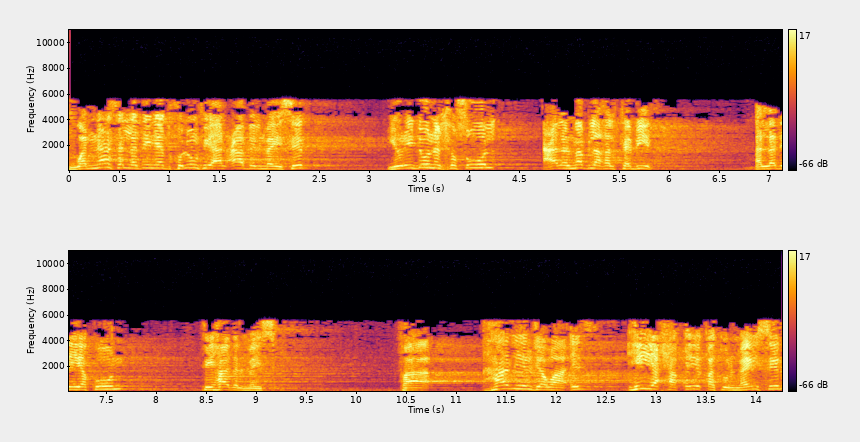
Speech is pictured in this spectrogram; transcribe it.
والناس الذين يدخلون في ألعاب الميسر يريدون الحصول على المبلغ الكبير الذي يكون في هذا الميسر. فهذه الجوائز هي حقيقة الميسر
